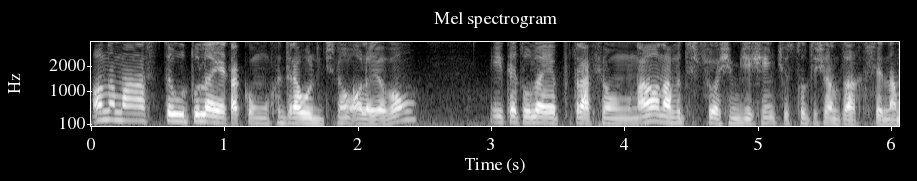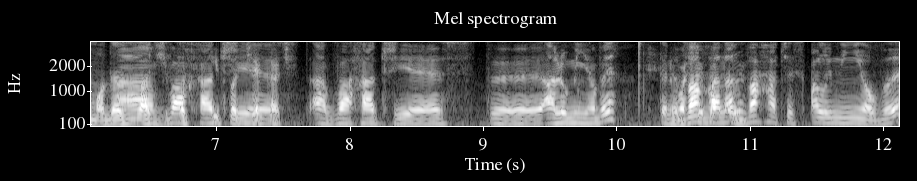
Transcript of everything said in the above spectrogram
ona ma z tyłu tuleję taką hydrauliczną, olejową i te tuleje potrafią, no nawet już przy 80-100 tysiącach się nam A odezwać i, pod, i wahacz, podciekać. jest, a wahacz jest e, aluminiowy? Ten Waha, banan? wahacz jest aluminiowy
